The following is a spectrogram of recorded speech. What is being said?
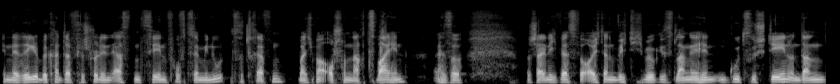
in der Regel bekannt dafür, schon in den ersten 10, 15 Minuten zu treffen, manchmal auch schon nach zweien. Also wahrscheinlich wäre es für euch dann wichtig, möglichst lange hinten gut zu stehen und dann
